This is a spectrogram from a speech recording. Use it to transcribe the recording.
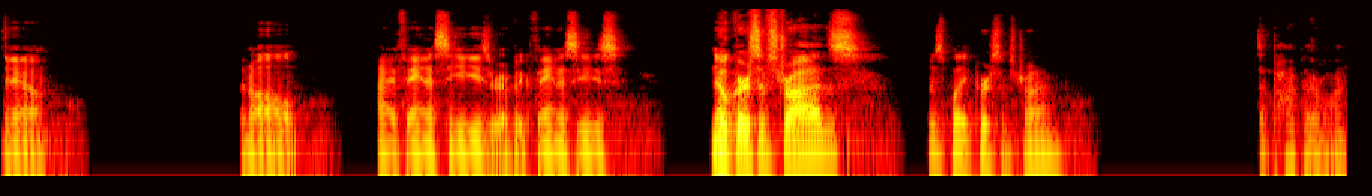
Yeah. Been all high fantasies or epic fantasies. No Curse of Strahds? Who's played Curse of Strahd? It's a popular one.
